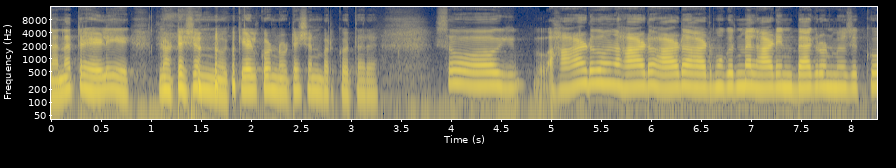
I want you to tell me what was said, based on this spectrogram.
ನನ್ನ ಹತ್ರ ಹೇಳಿ ನೊಟೇಷನ್ ಕೇಳ್ಕೊಂಡು ನೊಟೇಷನ್ ಬರ್ಕೋತಾರೆ. ಸೊ ಹಾಡು ಹಾಡು ಹಾಡು ಹಾಡು ಮುಗಿದ್ಮೇಲೆ ಹಾಡಿನ ಬ್ಯಾಕ್ಗ್ರೌಂಡ್ ಮ್ಯೂಸಿಕ್ಕು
